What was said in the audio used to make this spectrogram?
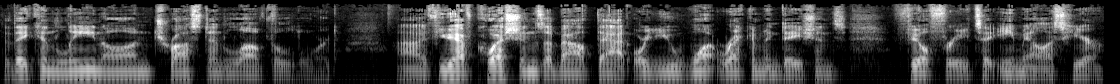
that they can lean on, trust, and love the Lord. Uh, if you have questions about that or you want recommendations, feel free to email us here,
